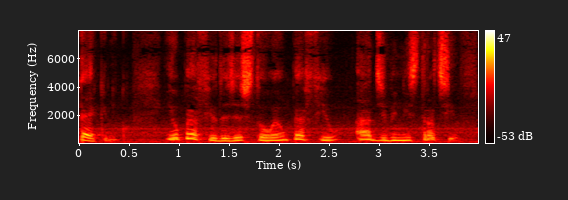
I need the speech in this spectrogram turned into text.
técnico e o perfil do gestor é um perfil administrativo.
